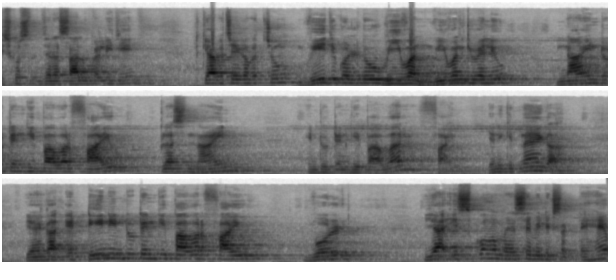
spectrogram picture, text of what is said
इसको जरा सॉल्व कर लीजिए। क्या बचेगा बच्चों? V is equal to V one V one की वैल्यू नाइन इंटू टेन की power five plus nine into ten की पावर फाइव यानी कितना आएगा? यह आएगा एटीन इंटू टेन की पावर फाइव वोल्ट या इसको हम ऐसे भी लिख सकते हैं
